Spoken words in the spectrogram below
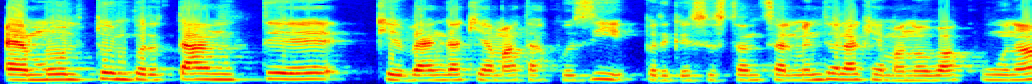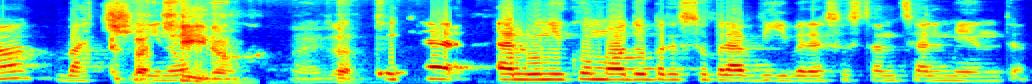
è molto importante che venga chiamata così, perché sostanzialmente la chiamano vacuna, vaccino, vaccino. Eh, esatto. perché è l'unico modo per sopravvivere sostanzialmente.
